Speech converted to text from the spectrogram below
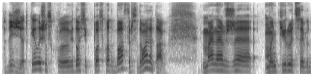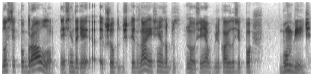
Подожди, такий вийшов відосик по Squadbusters. Давайте так. У мене вже монтується відосик по Браулу. Я сьогодні, тоді, якщо підписчики не знають, я сьогодні, запус... ну, сьогодні я публікую відосик по Beach.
